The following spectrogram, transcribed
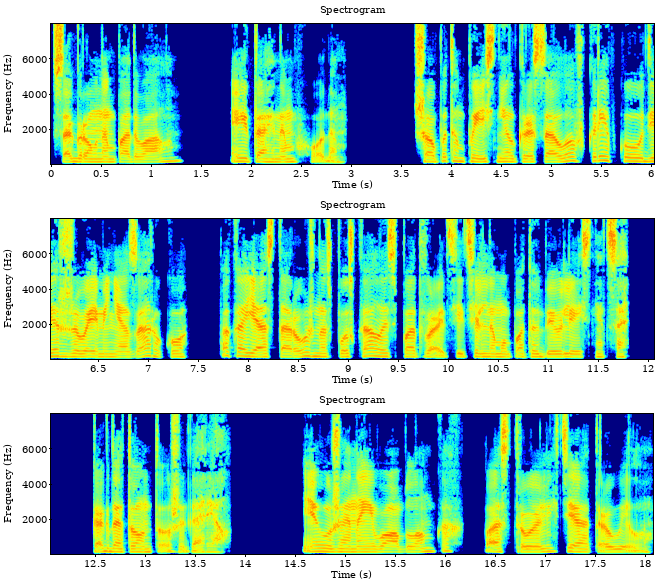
с огромным подвалом и тайным ходом. Шепотом пояснил крысолов, крепко удерживая меня за руку, пока я осторожно спускалась по отвратительному подобию лестницы. Когда-то он тоже горел. И уже на его обломках построили театр Уиллу.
